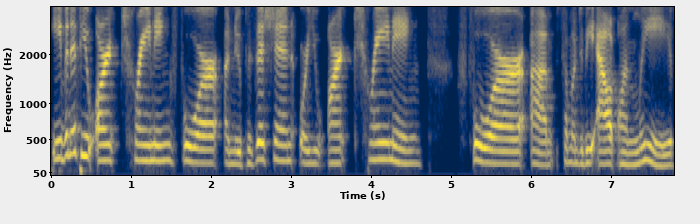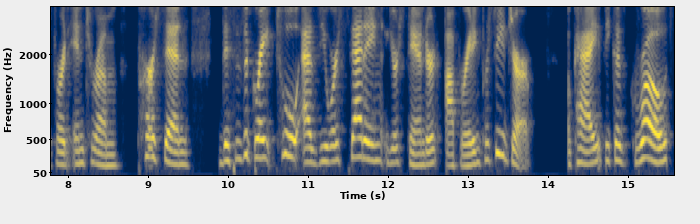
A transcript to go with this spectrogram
even if you aren't training for a new position or you aren't training for um, someone to be out on leave for an interim person, this is a great tool as you are setting your standard operating procedure. Okay. Because growth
